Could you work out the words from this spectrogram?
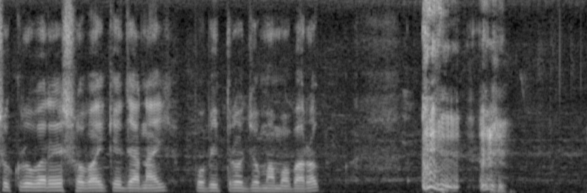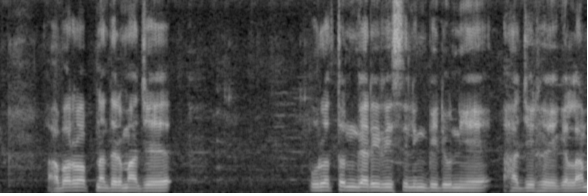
শুক্রবারে সবাইকে জানাই পবিত্র জমা মোবারক। আবারও আপনাদের মাঝে পুরাতন গাড়ি রিসিলিং ভিডিও নিয়ে হাজির হয়ে গেলাম।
